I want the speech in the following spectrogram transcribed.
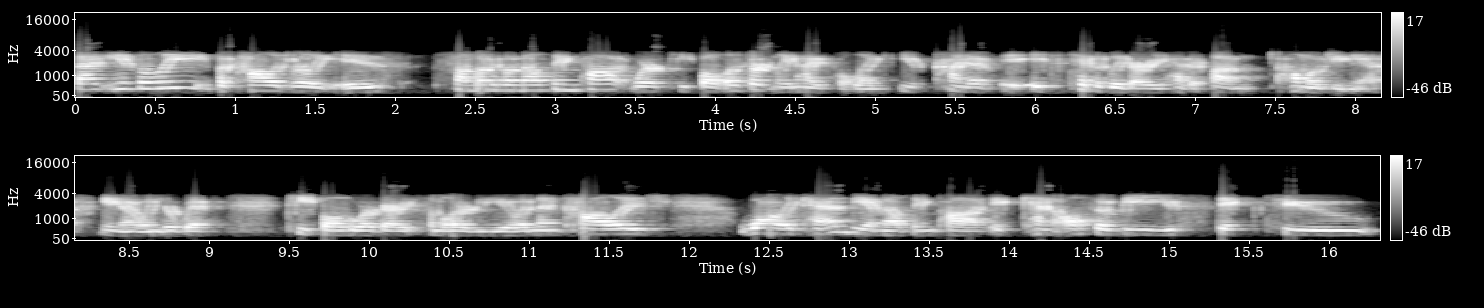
that easily, but college really is somewhat of a melting pot where people, well, certainly in high school, like you're kind of, it's typically very um, homogeneous, you know, when you're with people who are very similar to you. And then college, while it can be a melting pot, it can also be you stick to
